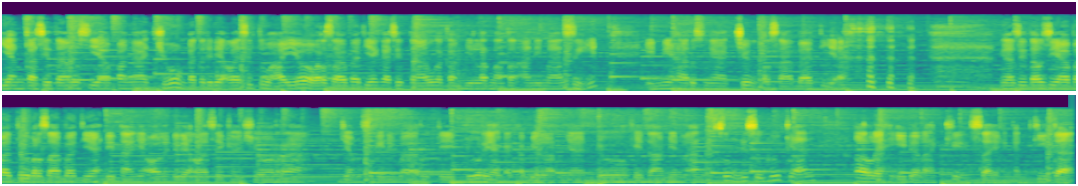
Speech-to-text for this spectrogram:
Yang kasih tahu siapa ngacung Kata Dedek Lesti tuh hayo persahabat yang kasih tahu kakak Bilar nonton animasi. Ini harus ngacung persahabat ya Ngasih tahu siapa tuh persahabat ya Ditanya oleh Dedek Lesti Kejora. Jam segini baru tidur ya kakak Bilarnya Duh vitamin langsung disuguhkan oleh idola kesayangan kita.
